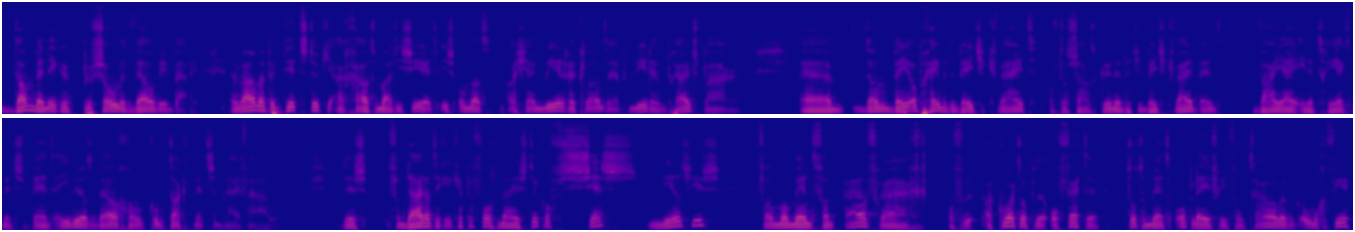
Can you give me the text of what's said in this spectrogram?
dan ben ik er persoonlijk wel weer bij. En waarom heb ik dit stukje geautomatiseerd? Is omdat als jij meerdere klanten hebt, meerdere bruidsparen, um, dan ben je op een gegeven moment een beetje kwijt, of dat zou het kunnen, dat je een beetje kwijt bent waar jij in het traject met ze bent. En je wilt wel gewoon contact met ze blijven houden. Dus vandaar dat ik, ik heb er volgens mij een stuk of zes mailtjes van moment van aanvraag of akkoord op de offerte tot en met oplevering van trouwen heb ik ongeveer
